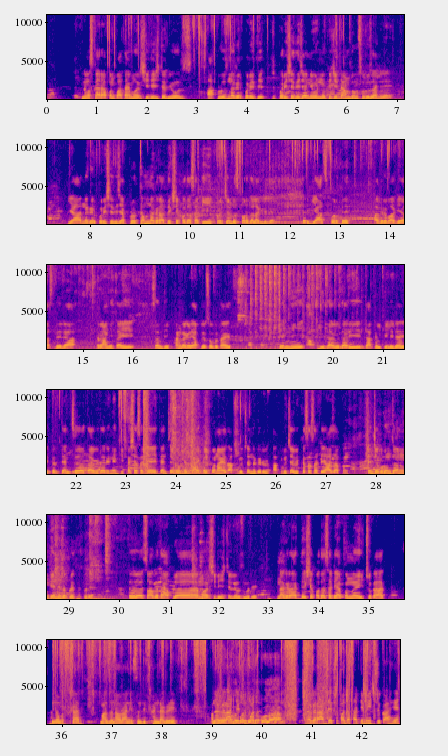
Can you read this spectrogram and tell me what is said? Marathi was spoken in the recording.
नमस्कार आपण पाहत आहे महर्षी डिजिटल न्यूज अकलूज नगर परिषदे परिषदेच्या निवडणुकीची धामधूम सुरू झाली आहे. या नगर परिषदेच्या प्रथम नगराध्यक्षपदासाठी प्रचंड स्पर्धा लागलेली आहे तर या स्पर्धेत अग्रभागी असलेल्या राणीताई संदीप खंडागळे आपल्यासोबत आहेत. त्यांनी आपली दावेदारी दाखल केलेली आहे. तर त्यांचं दावेदारी नेमकी कशासाठी आहे? त्यांच्या डोक्यात काय कल्पना आहेत अकलूच्या नगर अकलूच्या विकासासाठी? आज आपण त्यांच्याकडून जाणून घेण्याचा प्रयत्न करूया. तर स्वागत आहे आपलं महर्षी डिजिटल न्यूजमध्ये नगराध्यक्ष पदासाठी आपण इच्छुक आहात. नमस्कार. माझं नाव राणी संदीप खंडागळे. नगराध्यक्ष पद नगराध्यक्ष पदासाठी मी इच्छुक आहे.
